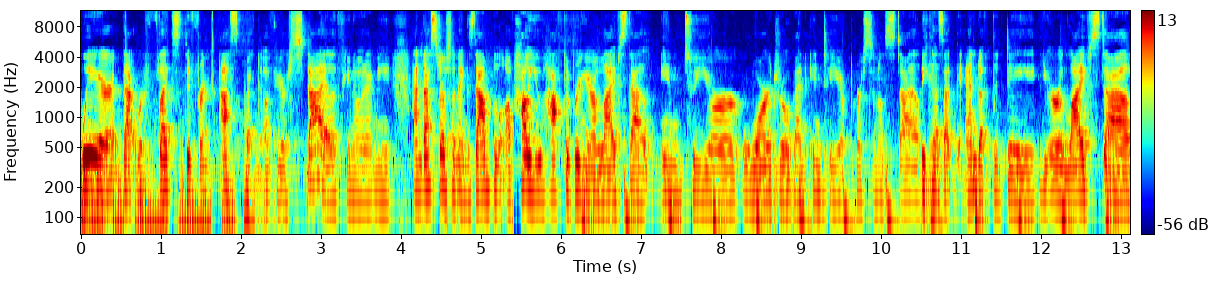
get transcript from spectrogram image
wear that reflects different aspect of your style, if you know what I mean. And that's just an example of how you have to bring your lifestyle into your wardrobe and into your personal style because at the end of the day, your lifestyle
